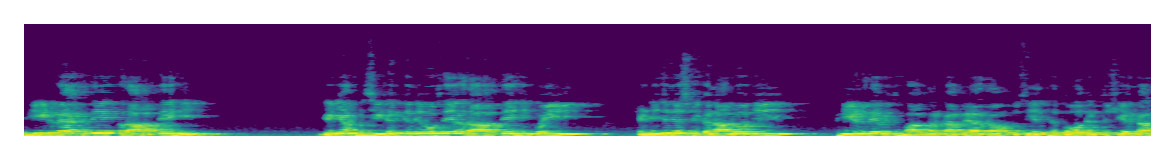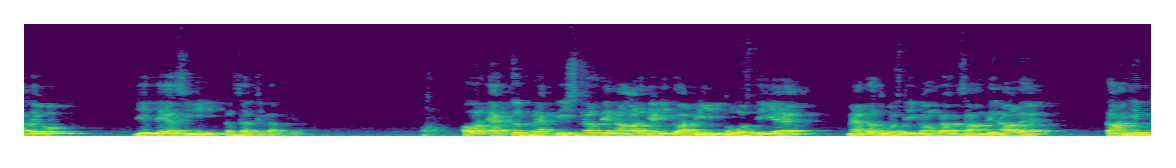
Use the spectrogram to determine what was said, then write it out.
ਫੀਡਬੈਕ ਦੇ ਆਧਾਰ ਤੇ ਹੀ ਜਿਹੜੀਆਂ ਪ੍ਰੋਸੀਡਿੰਗ ਨੇ ਉਸ ਦੇ ਆਧਾਰ ਤੇ ਹੀ ਕੋਈ ਇੰਡੀਜਨਸ ਟੈਕਨੋਲੋਜੀ ਫੀਲਡ ਦੇ ਵਿੱਚ ਫਾਰਮਰ ਕਰ ਰਿਹਾ ਤਾਂ ਉਹ ਤੁਸੀਂ ਇੱਥੇ ਦੋ ਦਿਨ ਚ ਸ਼ੇਅਰ ਕਰਦੇ ਹੋ ਜਿਹਦੇ ਅਸੀਂ ਰਿਸਰਚ ਕਰਦੇ ਹਾਂ। ਔਰ ਐਕਚੁਅਲ ਪ੍ਰੈਕਟੀਸ਼ਨਰ ਦੇ ਨਾਲ ਜਿਹੜੀ ਤੁਹਾਡੀ ਦੋਸਤੀ ਹੈ, ਮੈਂ ਤਾਂ ਦੋਸਤੀ ਕਹੂੰਗਾ ਕਿਸਾਨ ਦੇ ਨਾਲ ਹੈ, ਤਾਂ ਹੀ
